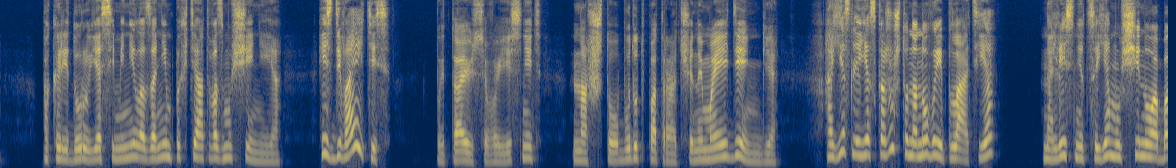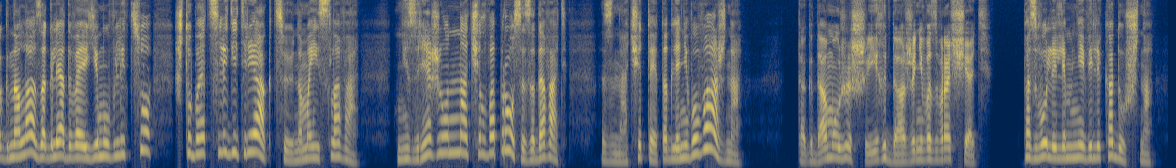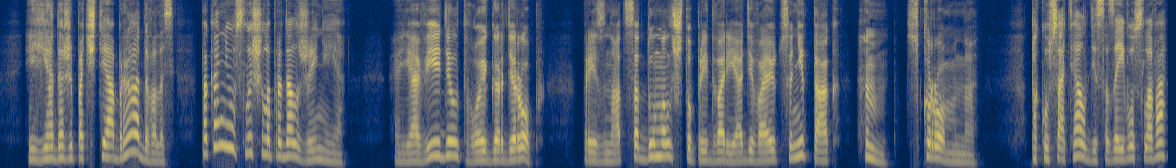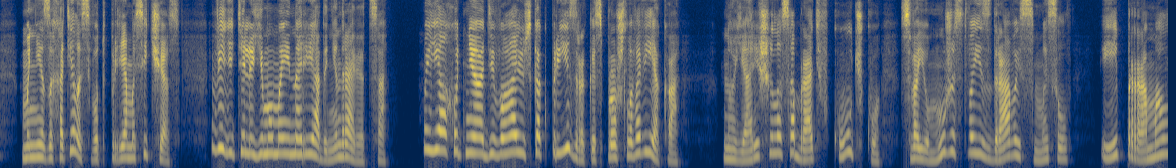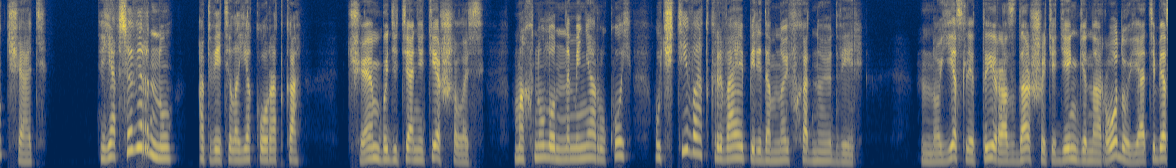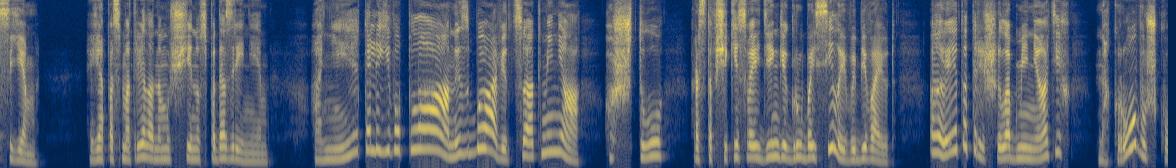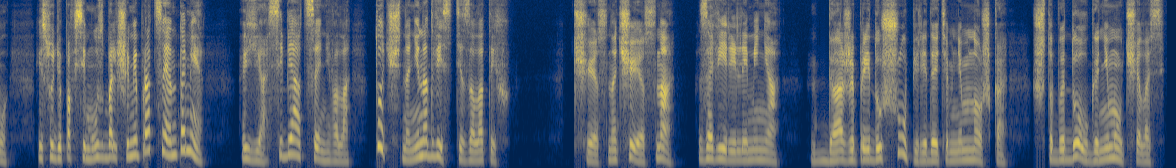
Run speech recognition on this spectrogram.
По коридору я семенила за ним, пыхтя от возмущения. «Издеваетесь?» «Пытаюсь выяснить, на что будут потрачены мои деньги». «А если я скажу, что на новые платья?» На лестнице я мужчину обогнала, заглядывая ему в лицо, чтобы отследить реакцию на мои слова. Не зря же он начал вопросы задавать. Значит, это для него важно. Тогда можешь их даже не возвращать. Позволили мне великодушно. И я даже почти обрадовалась, пока не услышала продолжения. «Я видел твой гардероб. Признаться, думал, что при дворе одеваются не так. Хм, скромно». Покусать Алдиса за его слова мне захотелось вот прямо сейчас. Видите ли, ему мои наряды не нравятся. Я хоть не одеваюсь, как призрак из прошлого века, но я решила собрать в кучку свое мужество и здравый смысл и промолчать. «Я все верну», — ответила я коротко. «Чем бы дитя не тешилось?» — махнул он на меня рукой, учтиво открывая передо мной входную дверь. «Но если ты раздашь эти деньги народу, я тебя съем». Я посмотрела на мужчину с подозрением. «А не это ли его план — избавиться от меня? А что? Ростовщики свои деньги грубой силой выбивают, а этот решил обменять их на кровушку и, судя по всему, с большими процентами. Я себя оценивала, точно не на 200 золотых». «Честно, честно», — заверили меня. «Даже придушу перед этим немножко, чтобы долго не мучилась».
